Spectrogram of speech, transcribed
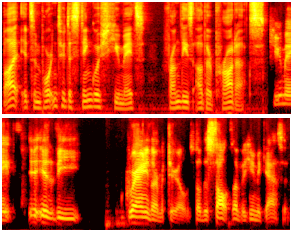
but it's important to distinguish humates from these other products. Humate is the granular material, so the salts of a humic acid.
